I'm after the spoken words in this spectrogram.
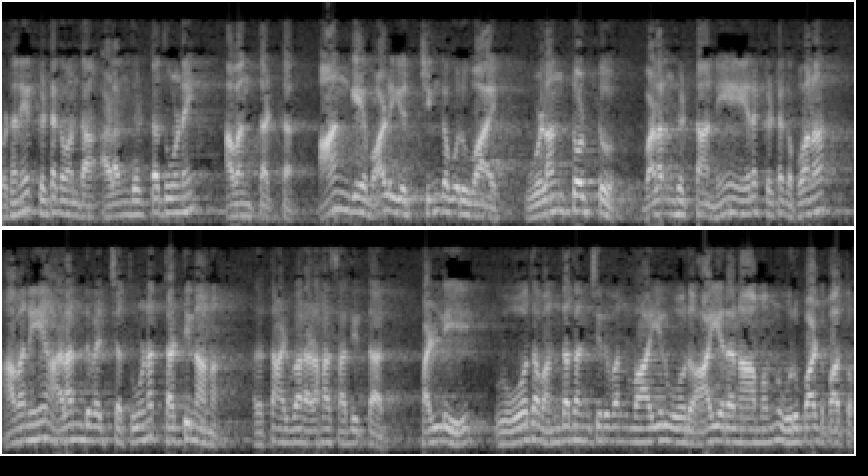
உடனே கிட்டக்க வந்தான் அளந்திட்ட தூணை அவன் தட்ட. ஆங்கே வாழிய சிங்க உருவாய். உளந்தொட்டு வளர்ந்துட்டான் நேர கிட்டக்க போனா அவனே அளந்து வச்ச தூணை தட்டினானா. அதைத்தான் அழ்வார் அழகா சாதித்தார். பள்ளி ஓத வந்ததன் சிறுவன் வாயில் ஒரு ஆயிர நாமம்னு ஒரு பாட்டு பார்த்தோம்.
